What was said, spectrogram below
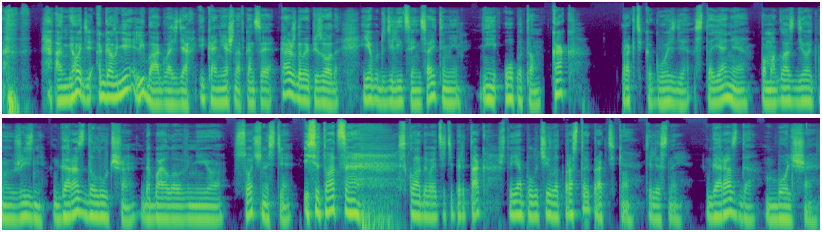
о меде, о говне, либо о гвоздях. И, конечно, в конце каждого эпизода я буду делиться инсайтами и опытом, как практика гвозди стояния помогла сделать мою жизнь гораздо лучше, добавила в нее сочности. И ситуация складывается теперь так, что я получил от простой практики телесной гораздо больше,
